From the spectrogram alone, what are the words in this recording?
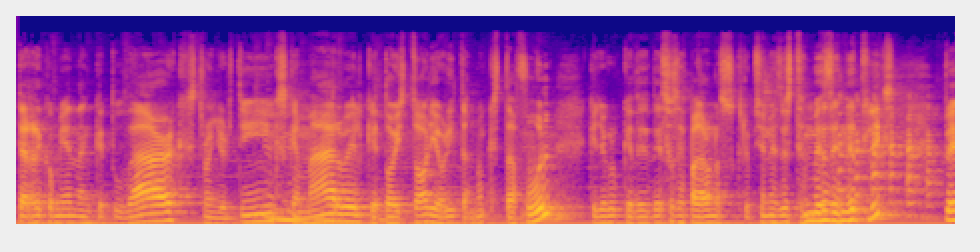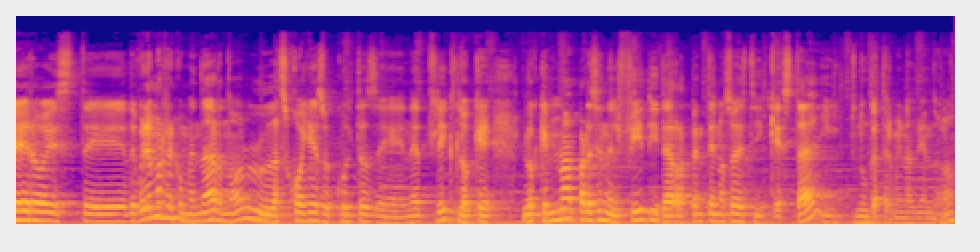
te recomiendan que tu Dark, Stranger Things, que Marvel, que Toy Story ahorita, ¿no? Que está full, que yo creo que de, eso se pagaron las suscripciones de este mes de Netflix, pero este deberíamos recomendar, ¿no? Las joyas ocultas de Netflix, lo que lo que no aparece en el feed y de repente no sabes ni qué está y nunca terminas viendo, ¿no?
